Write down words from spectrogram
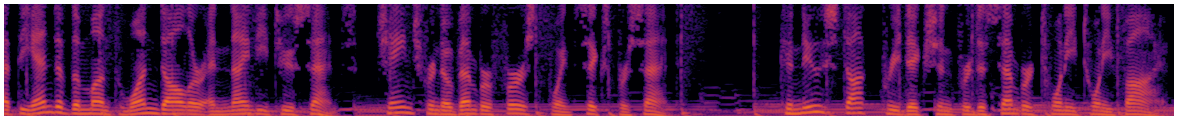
At the end of the month $1.92, change for November 1.6%. Canoo stock prediction for December 2025.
